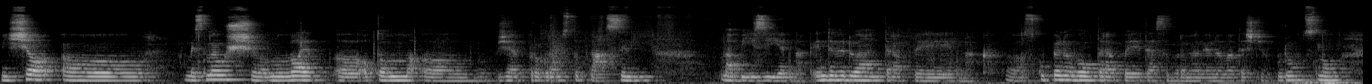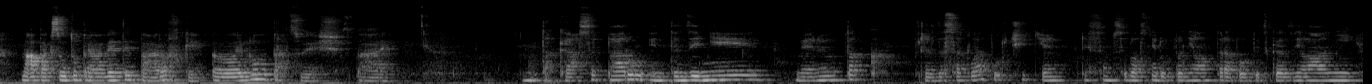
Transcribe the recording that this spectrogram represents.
Míšo, my jsme už mluvili eh, o tom, eh, že program Stop násilí nabízí jednak individuální terapii, jednak eh, skupinovou terapii, té se budeme věnovat ještě v budoucnu. No a pak jsou to právě ty párovky. Jak dlouho pracuješ s páry? No, tak já se párům intenzivně věnuju tak přes 10 let určitě, kdy jsem si vlastně doplnila terapeutické vzdělání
